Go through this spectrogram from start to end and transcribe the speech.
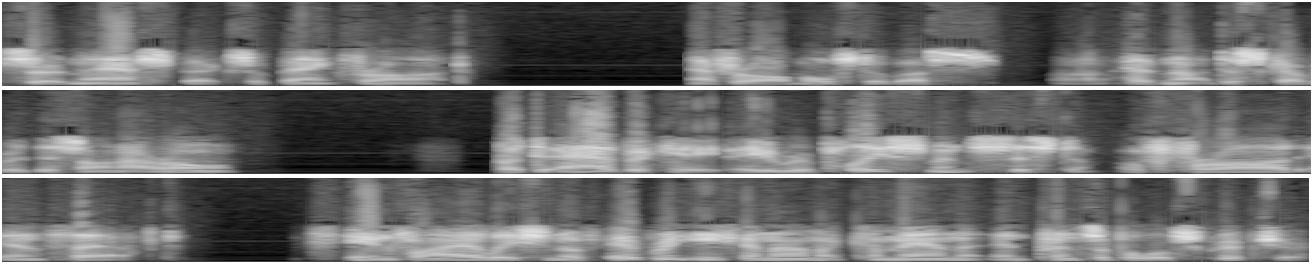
certain aspects of bank fraud. After all, most of us uh, have not discovered this on our own. But to advocate a replacement system of fraud and theft in violation of every economic commandment and principle of Scripture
